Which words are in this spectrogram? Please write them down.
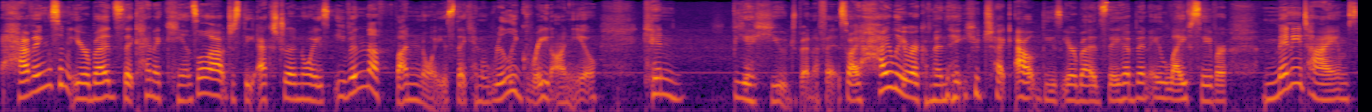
Having some earbuds that kind of cancel out just the extra noise, even the fun noise that can really grate on you, can be a huge benefit. So I highly recommend that you check out these earbuds. They have been a lifesaver many times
